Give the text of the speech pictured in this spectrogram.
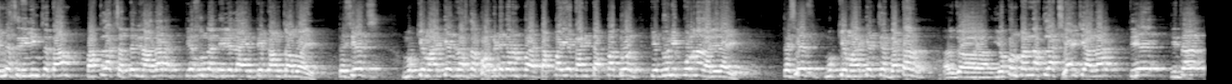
एम एस रिलिंगचं काम पाच लाख सत्तावीस हजार ते सुद्धा दिलेलं आहे ते काम चालू आहे. तसेच मुख्य मार्केट रस्ता कॉन्क्रिटीकरण टप्पा एक आणि टप्पा दोन ते दोन्ही पूर्ण झालेले आहे. तसेच मुख्य मार्केटच्या गटर एकोणपन्नास लाख शहाऐंशी हजार ते तिथं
